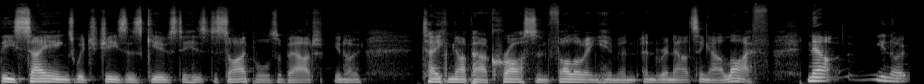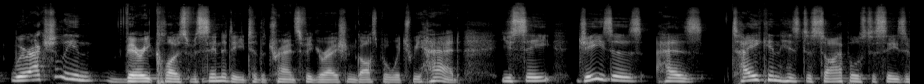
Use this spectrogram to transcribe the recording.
these sayings which Jesus gives to his disciples about, you know, taking up our cross and following him and, and renouncing our life. Now, you know, we're actually in very close vicinity to the Transfiguration Gospel which we had. You see, Jesus has taken his disciples to Caesar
